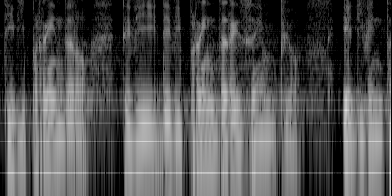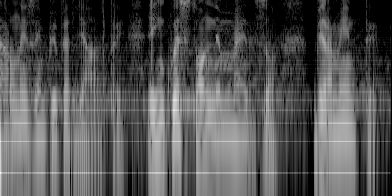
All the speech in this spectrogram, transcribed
devi prenderlo, devi, devi prendere esempio e diventare un esempio per gli altri. E in questo anno e mezzo, veramente,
